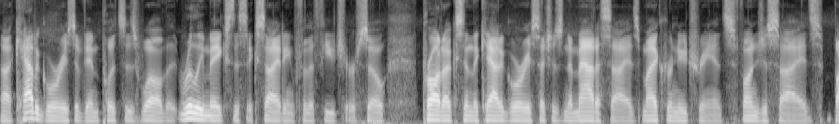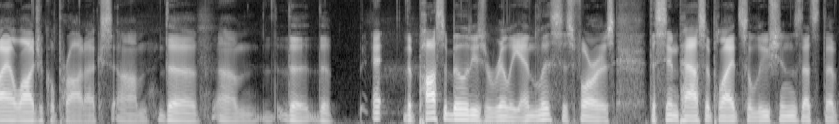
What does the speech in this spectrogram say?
uh, categories of inputs as well that really makes this exciting for the future. So, products in the categories such as nematicides, micronutrients, fungicides, biological products, um, the um, the the the possibilities are really endless as far as the SIMPAS applied solutions. That's the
